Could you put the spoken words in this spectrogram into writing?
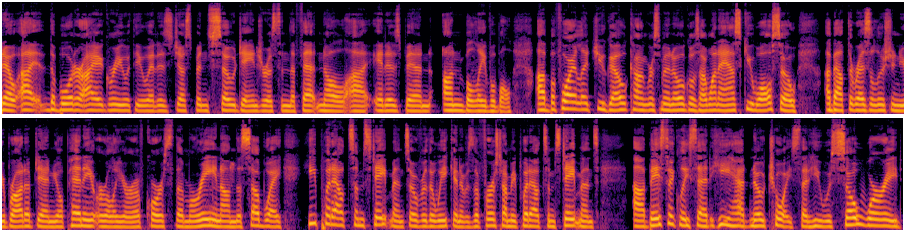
know, uh, the border, I agree with you. It has just been so dangerous and the fentanyl, uh, it has been unbelievable. Uh, before I let you go, Congressman Ogles, I want to ask you also about the resolution you brought up, Daniel Penny earlier, of course, the Marine on the subway. He put out some statements over the weekend. It was the first time he put out some statements uh, basically said he had no choice, that he was so worried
